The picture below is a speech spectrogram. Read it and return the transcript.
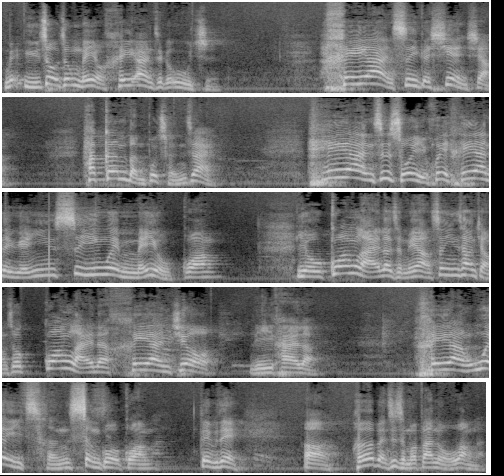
没宇宙中没有黑暗这个物质，黑暗是一个现象，它根本不存在。黑暗之所以会黑暗的原因，是因为没有光。有光来了怎么样？圣经上讲说，光来了，黑暗就离开了。黑暗未曾胜过光，对不对？啊，和尔本是怎么翻的？我忘了。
